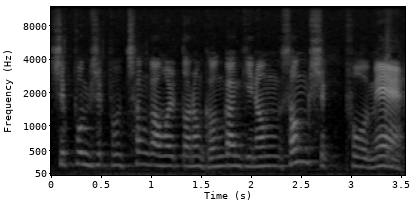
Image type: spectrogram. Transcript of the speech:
식품, 식품 첨가물 또는 건강기능성 식품의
